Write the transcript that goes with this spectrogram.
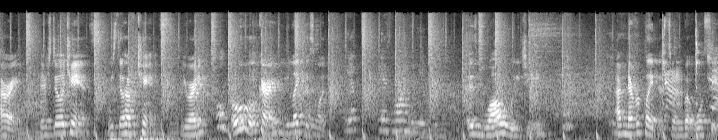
All right, there's still a chance. We still have a chance. You ready? Oh. Oh, okay. You like this one. Yep, it's one of these. Is Waluigi. I've never played this one, but we'll see.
